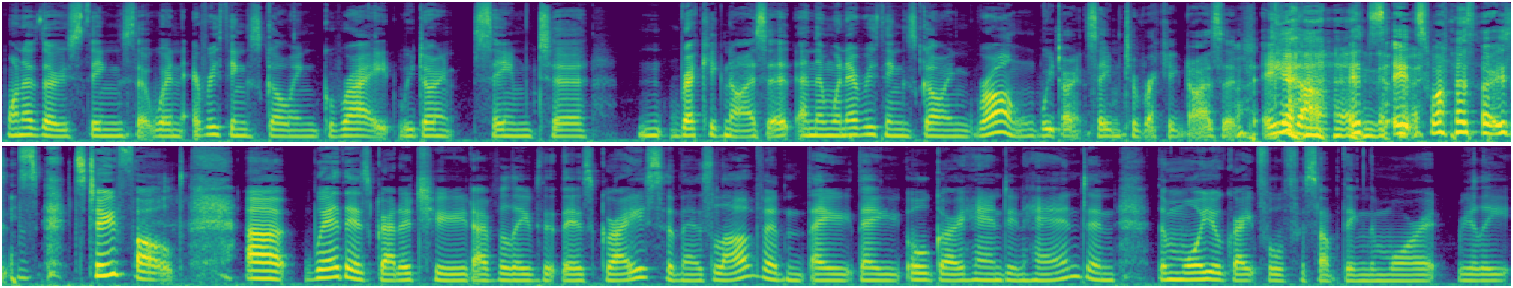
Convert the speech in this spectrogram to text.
one of those things that when everything's going great, we don't seem to recognize it and then when everything's going wrong we don't seem to recognize it either it's no. it's one of those it's, it's twofold uh, where there's gratitude i believe that there's grace and there's love and they they all go hand in hand and the more you're grateful for something the more it really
